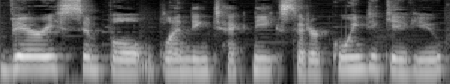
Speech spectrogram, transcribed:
very simple blending techniques that are going to give you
